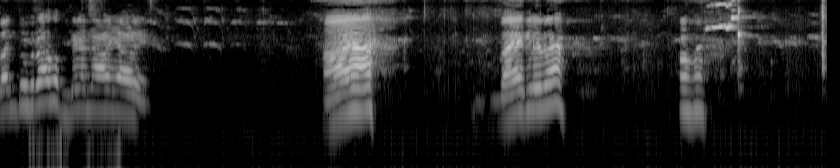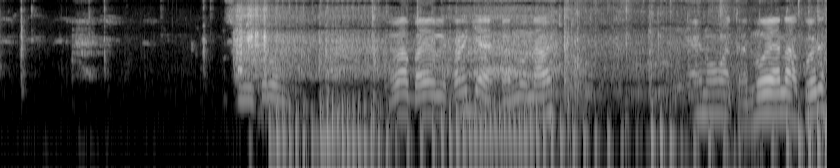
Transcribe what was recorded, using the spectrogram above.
બંદૂક રાખો બે નાળી આળે હા બાઈક લેવા. અહં. છોકરો. હવે બાઈક લઈ ખડી ગયા ઘરનો ના આવે એનો ઘરનો એના કોઈ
